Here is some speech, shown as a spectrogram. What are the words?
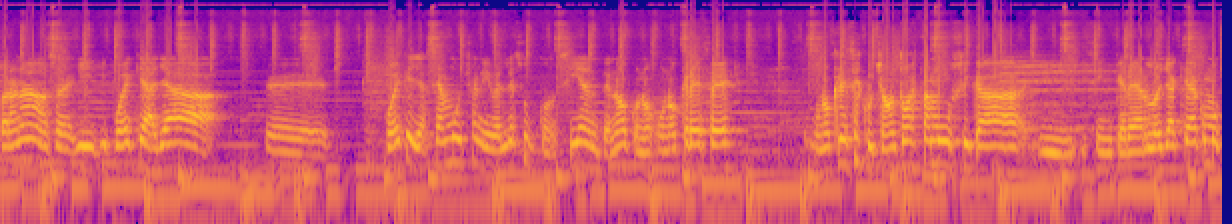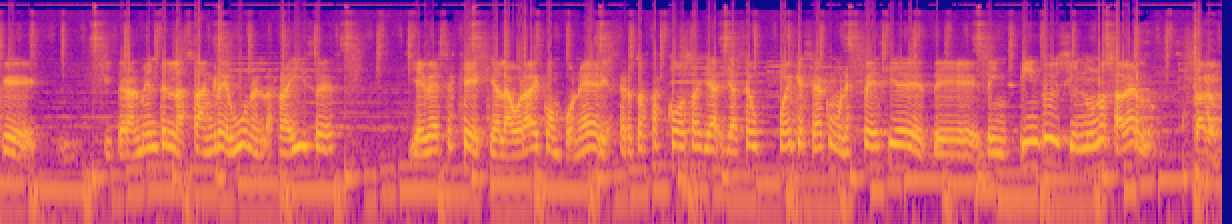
para nada. O sea, y, puede que haya, eh, puede que ya sea mucho a nivel de subconsciente, ¿no? Uno, uno crece, uno crece escuchando toda esta música y, sin quererlo ya queda como que literalmente en la sangre de uno, en las raíces. Y hay veces que, que a la hora de componer y hacer todas estas cosas ya, ya se, puede que sea como una especie de, de instinto y sin uno saberlo. Claro,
